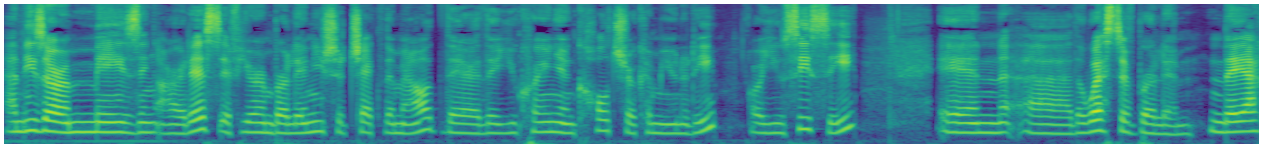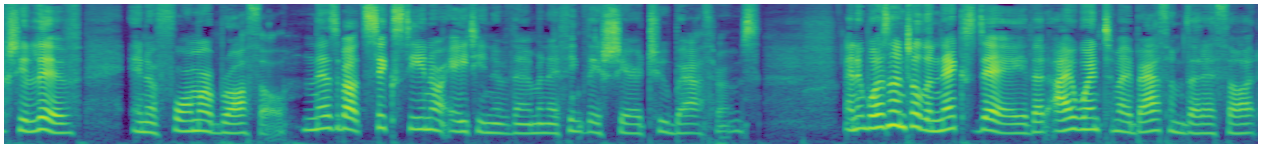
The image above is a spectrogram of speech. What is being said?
And these are amazing artists. If you're in Berlin, you should check them out. They're the Ukrainian Culture Community, or UCC, in uh, the west of Berlin. And they actually live in a former brothel. And there's about 16 or 18 of them, and I think they share two bathrooms. And it wasn't until the next day that I went to my bathroom that I thought,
